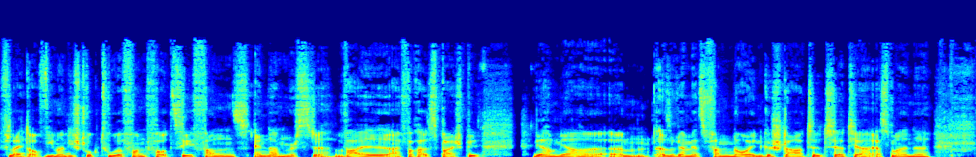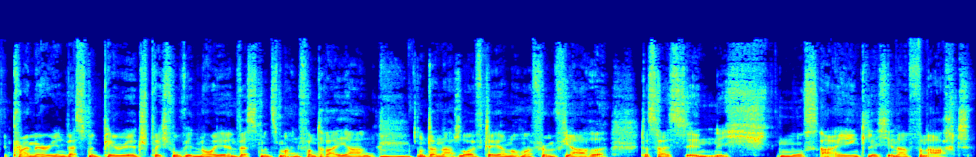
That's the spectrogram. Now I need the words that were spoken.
vielleicht auch, wie man die Struktur von VC-Funds ändern müsste, weil einfach als Beispiel, wir haben ja, ähm, also wir haben jetzt Fund 9 gestartet, der hat ja erstmal eine Primary Investment Period, sprich, wo wir neue Investments machen von drei Jahren mhm. und danach läuft der ja nochmal fünf Jahre. Das heißt, ich muss eigentlich innerhalb von acht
